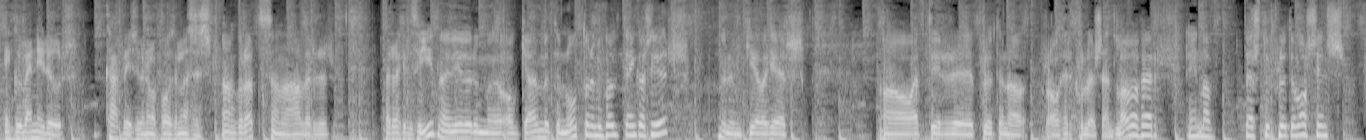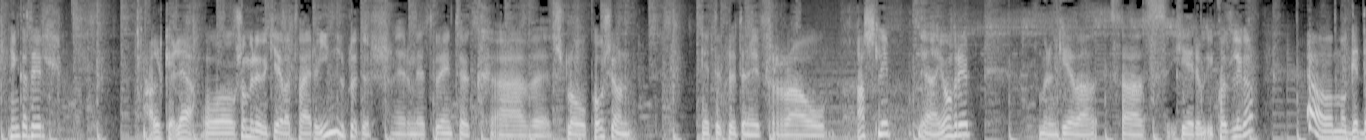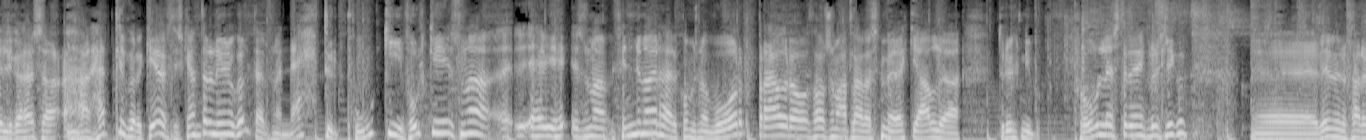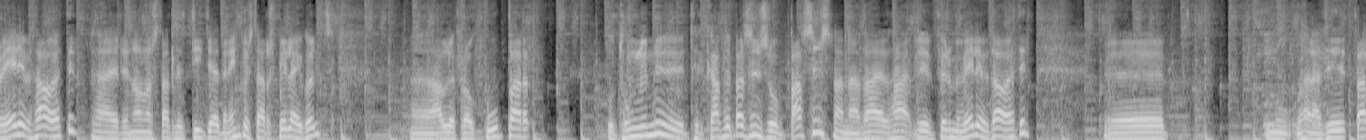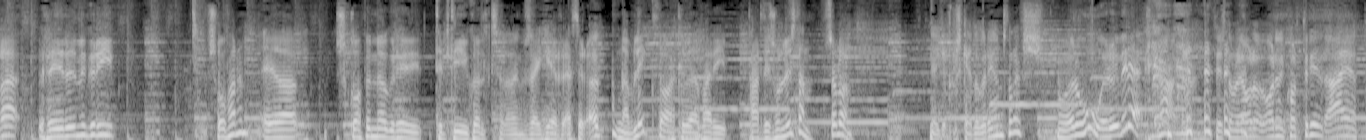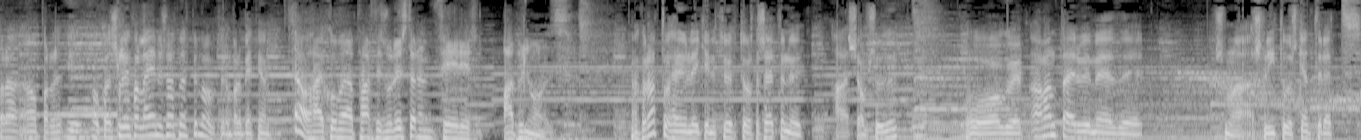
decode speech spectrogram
einhver venjulegur kappi sem við erum að fá til landsins Akkurat, þannig að það verður, ekkert því, við verum á gæðmöldu nótunum í kvöld enga síður. Við verum gefa hér á eftir eh, plötuna frá Hercules and Lavafer, ein af bestu plötum ársins hinga til. Algjörlega. Og svo munum við gefa tvær vínilplötur. Við erum með tvö eintök af eh, Slow Potion, hittu plötunni frá Asli, eða Jónfri. Munum gefa það hér í kvöld líka. Já, og maður getur líka þess að það er hellingur að gera eftir skemmtaralífinu kvöld, það er svona nettur púki í fólki, svona, eh, hef ég, svona finnum maður, það er komið svona vorbræður á þá sem allara sem er ekki alveg að drukni í próflestri eða einhverju slíku. Uh, við munum fara vel yfir það á eftir, það er nánast allir DJ-ar einhvers staðar að spila í kvöld, uh, alveg frá Búbar og tunglunu til kaffibarsins og barsins, þannig að það er, það, við förum vel yfir það á eftir. Uh, nú, þannig að þið bara reyðruðum ykkur í sofanum eða skoppið með okkur hér til tíu kvöld að hér eftir augnablík þá ætlum við að fara í partysónlistan Sjálfan Ég ekki bara skemmt okkur í hann strax. Nú erum við, erum við byrjað Já, menn, fyrst hún er orðin, kortur yfir, æ, bara, á, bara, í- á hvað slöið fara læginu svo við að spila og við fyrir bara beint í hann. Já, það er komið að partysónlistanum fyrir aprilmánuð Akkurat og hefum leikinn í 20. setinu að sjálfsögðu og eh, að vanda erum við með eh, svona skrítu og skemmtilegt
